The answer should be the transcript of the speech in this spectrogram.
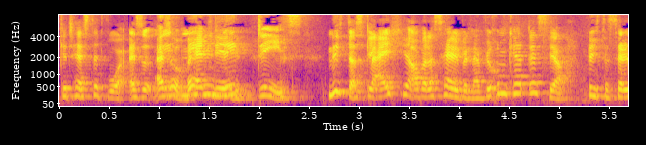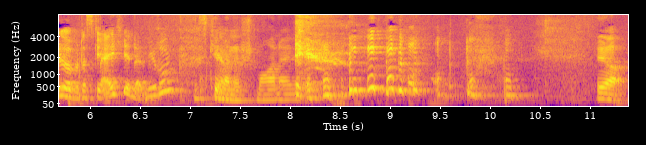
getestet worden. Also, Also, nicht, wenn die- nicht das. Nicht das gleiche, aber dasselbe. Na, warum gehört das? Ja. Nicht dasselbe, aber das gleiche. Na, warum? Das kann ja. man nicht schmarrn ja.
